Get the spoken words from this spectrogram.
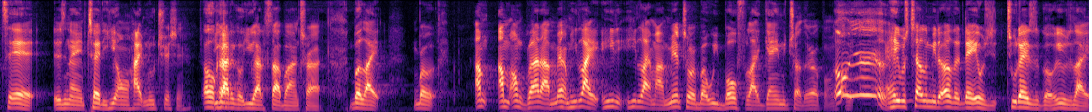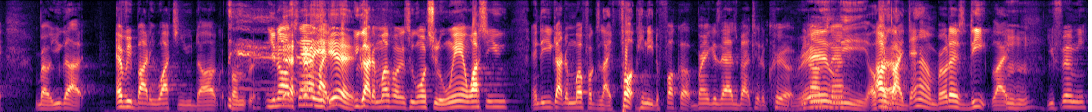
Ted. His name Teddy. He on Hype Nutrition. Okay. You gotta go. You gotta stop by and try. it. But like, bro, I'm I'm I'm glad I met him. He like he he like my mentor, but we both like game each other up on. Oh, shit. yeah. And he was telling me the other day. It was two days ago. He was like, bro, you got. Everybody watching you, dog. From you know what I'm saying? Like Yeah. you got the motherfuckers who want you to win watching you, and then you got the motherfuckers like fuck. He need to fuck up, bring his ass back to the crib. You know what I'm saying? Really? I was Mm-hmm. like, damn, bro, that's deep. Like, you feel me?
